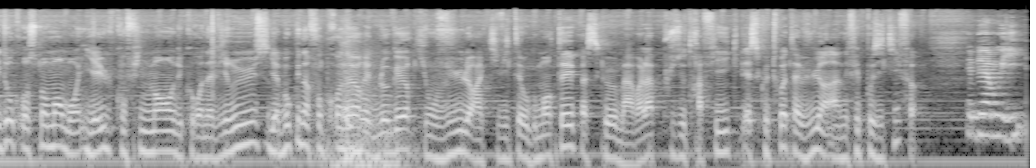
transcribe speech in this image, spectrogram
Et donc en ce moment, bon, il y a eu le confinement du coronavirus. Il y a beaucoup d'infopreneurs et de blogueurs qui ont vu leur activité augmenter parce que bah, voilà, plus de trafic. Est-ce que toi, tu as vu un, effet positif? Eh bien oui,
